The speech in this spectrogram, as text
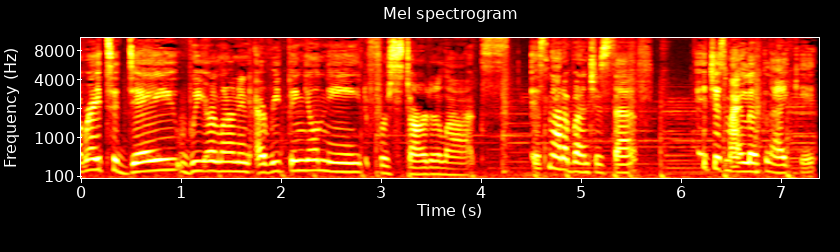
All right, today we are learning everything you'll need for starter locks. It's not a bunch of stuff, it just might look like it.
